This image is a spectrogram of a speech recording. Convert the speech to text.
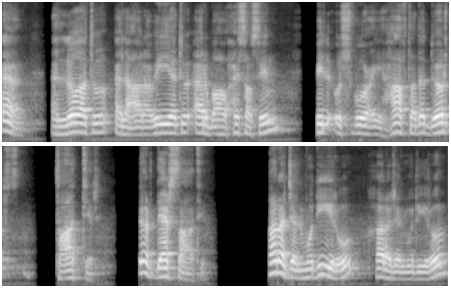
Evet. El-lugatu el-arabiyetu erba'u hisasin fil usbu'i. Haftada dört saattir. Dört ders saati. Haracel mudiru haracel mudiru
